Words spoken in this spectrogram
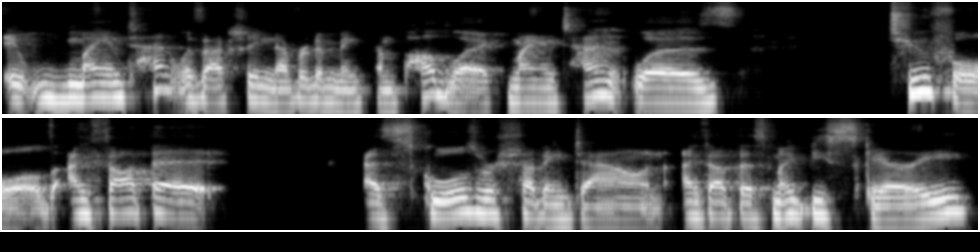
it, my intent was actually never to make them public. My intent was twofold i thought that as schools were shutting down i thought this might be scary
